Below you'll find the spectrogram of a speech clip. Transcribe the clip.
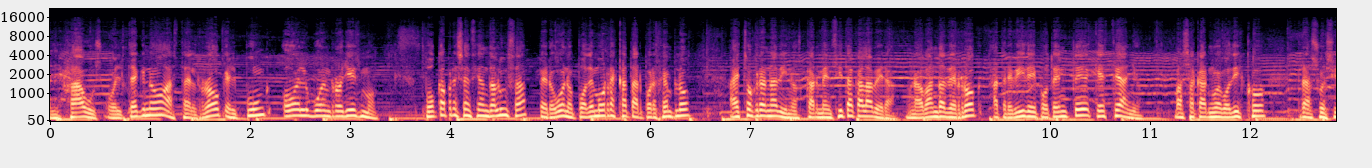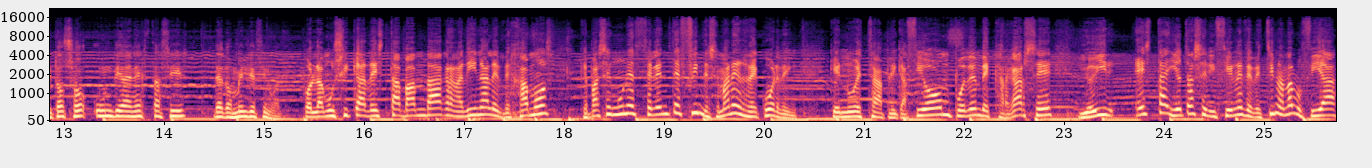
el house o el techno hasta el rock, el punk o el buen rollismo. Poca presencia andaluza, pero bueno, podemos rescatar, por ejemplo, a estos granadinos, Carmencita Calavera, una banda de rock atrevida y potente que este año va a sacar nuevo disco tras su exitoso Un día en éxtasis de 2019. Con la música de esta banda granadina les dejamos que pasen un excelente fin de semana y recuerden que en nuestra aplicación pueden descargarse y oír esta y otras ediciones de Destino Andalucía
